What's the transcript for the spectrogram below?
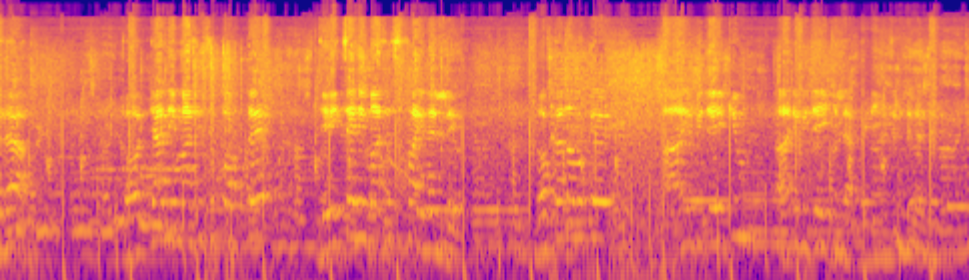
അക്ഷര തോറ്റ നിമാസിസ് പുറത്ത് ജയിച്ച നിമാസിസ് ഫൈനലിൽ നോക്കാം നമുക്ക്. ആര് വിജയിക്കും? ആര് വിജയിക്കില്ല? പിടിയിട്ടുണ്ട് കണ്ടത്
